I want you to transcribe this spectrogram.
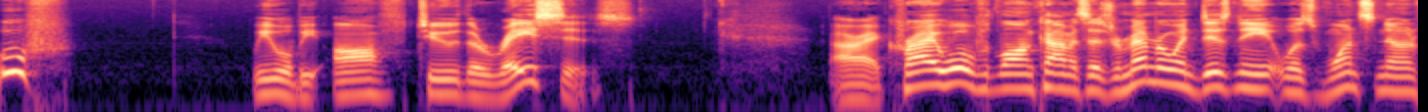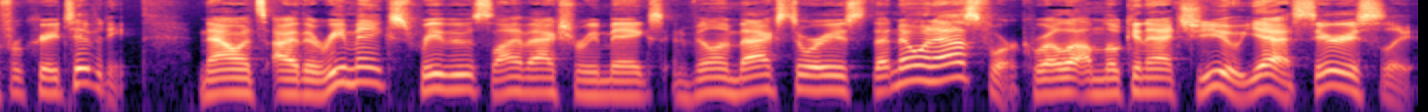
woof, we will be off to the races. All right, Cry Wolf with long comment says, "Remember when Disney was once known for creativity? Now it's either remakes, reboots, live action remakes, and villain backstories that no one asked for." Cruella, I'm looking at you. Yeah, seriously.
